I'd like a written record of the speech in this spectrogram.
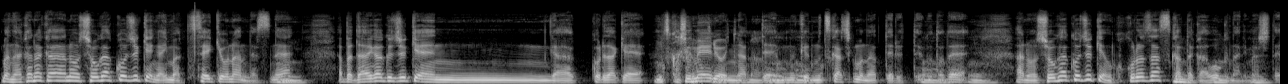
まあなかなかあの小学校受験が今盛況なんですね。うん、やっぱ大学受験がこれだけ不明瞭になって難しくもなってるっていうことで、あの小学校受験を志す方が多くなりまして、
